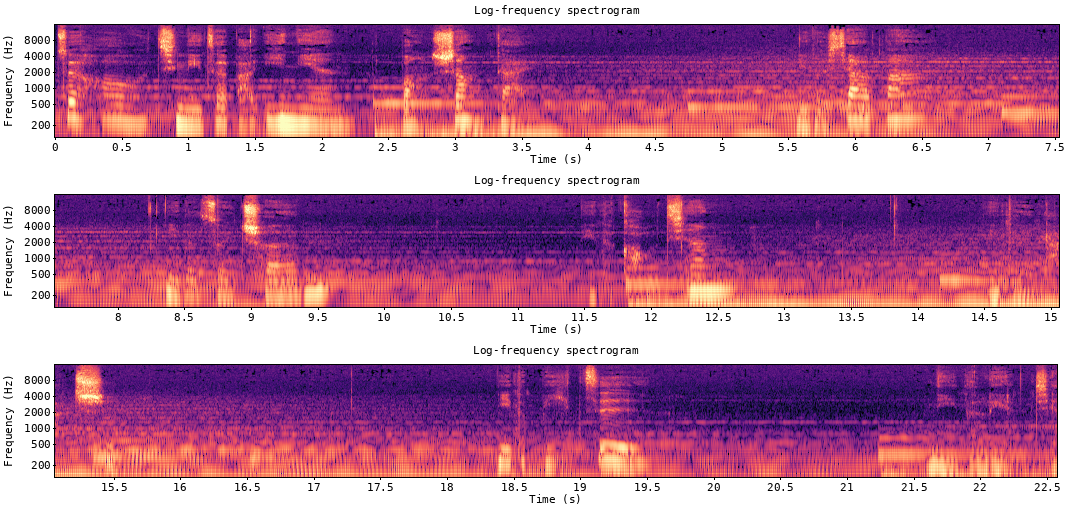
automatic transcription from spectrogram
最后，请你再把意念往上带。你的下巴，你的嘴唇，你的口腔，你的牙齿，你的鼻子，你的脸颊，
